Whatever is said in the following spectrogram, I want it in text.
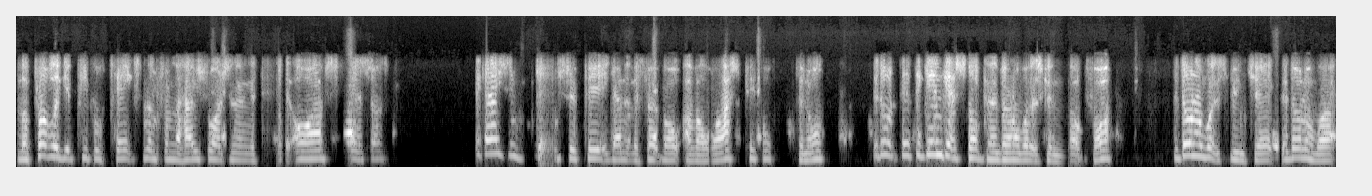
They'll probably get people texting them from the house watching and the oh, I've so the guys who pay to get into the football are the last people to know. They don't. The, the game gets stopped and they don't know what it's going to stop for. They don't know what's been checked. They don't know what.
